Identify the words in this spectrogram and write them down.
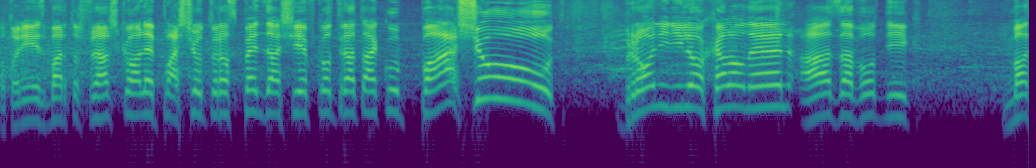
No to nie jest Bartosz Fraszko, ale Pasiut rozpędza się w kontrataku. Pasiut! Broni Nilo Halonen, a zawodnik ma...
